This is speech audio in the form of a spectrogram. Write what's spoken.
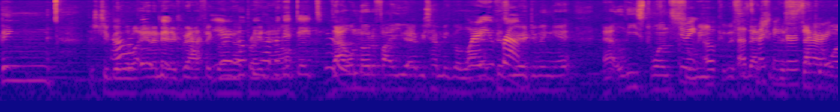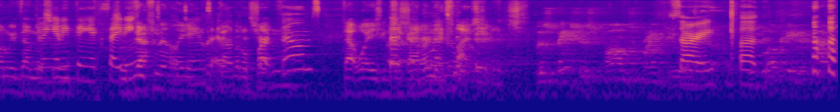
bing, there should be a little animated Kat. graphic Yeah, going up right now. good day, too. That will notify you every time we go live because we are doing it at least once doing a week. oh, this that's is my actually finger. the second sorry. one we've done this Doing week. anything exciting? So definitely well, James, click I that little short button. films. That way you can check out our next when live stream. baby ch- The spacious Palm Springs Sorry, bug. located outside,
